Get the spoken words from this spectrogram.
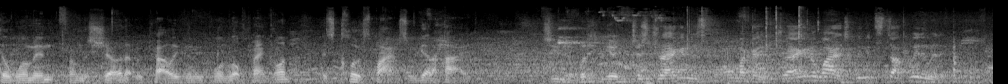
the woman from the show that we're probably going to be pulling a little prank on is close by, so we gotta hide. Jeana, what are you you're just dragging this? Oh my god, you're dragging the wires. We get stuck. Wait a minute.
